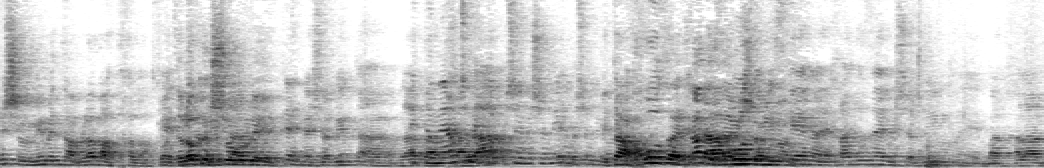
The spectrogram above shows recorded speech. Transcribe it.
משלמים את העמלה בהתחלה. זאת אומרת, כן, זה לא משלמים קשור את ל... כן. משלמים את העמלה את המעט בהתחלה. שהם משלמים, משלמים. את האחוז האחד את הזה הם האחוז משלמים. המסכן האחד הזה משלמים אה, בהתחלה.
